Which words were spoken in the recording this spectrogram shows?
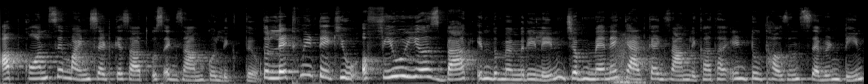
आप कौन से माइंडसेट के साथ उस एग्ज़ाम को लिखते हो। तो let me take you a few years back in the memory lane जब मैंने कैट का एग्ज़ाम लिखा था इन 2017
